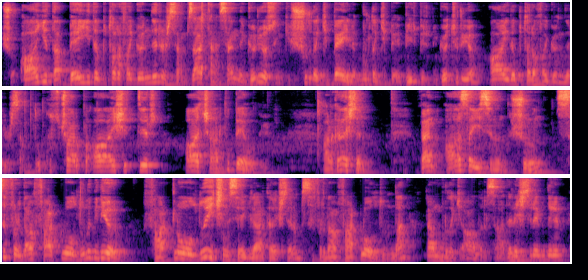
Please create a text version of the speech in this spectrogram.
şu A'yı da B'yi de bu tarafa gönderirsem zaten sen de görüyorsun ki şuradaki B ile buradaki B birbirini götürüyor. A'yı da bu tarafa gönderirsem 9 çarpı A eşittir A çarpı B oluyor. Arkadaşlarım ben A sayısının şunun sıfırdan farklı olduğunu biliyorum. Farklı olduğu için sevgili arkadaşlarım sıfırdan farklı olduğundan ben buradaki A'ları sadeleştirebilirim.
